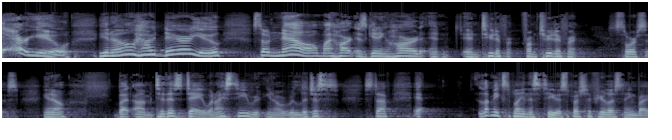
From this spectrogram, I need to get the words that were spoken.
dare you? You know, how dare you? So now my heart is getting hard in, in two different, from two different sources, you know. But um, to this day, when I see, you know, religious stuff, it, let me explain this to you, especially if you're listening by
